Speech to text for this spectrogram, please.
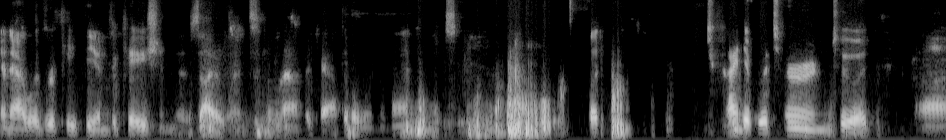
and I would repeat the invocation as I went around the Capitol in the monuments. But to kind of return to it, uh,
